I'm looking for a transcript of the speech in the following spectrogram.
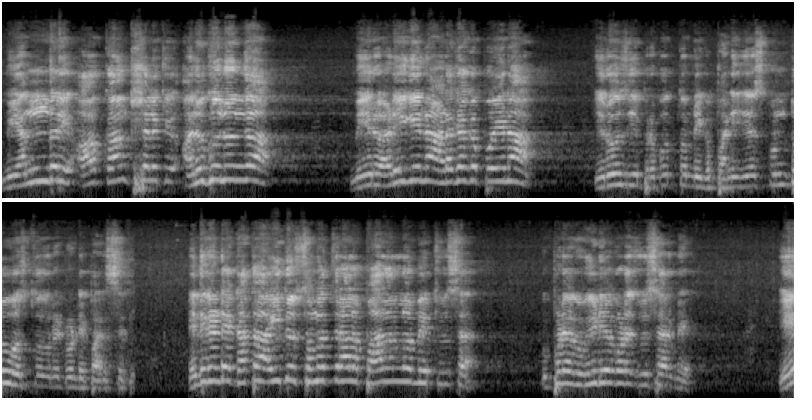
మీ అందరి ఆకాంక్షలకి అనుగుణంగా మీరు అడిగినా అడగకపోయినా ఈరోజు ఈ ప్రభుత్వం మీకు పని చేసుకుంటూ వస్తూ ఉన్నటువంటి పరిస్థితి. ఎందుకంటే గత ఐదు సంవత్సరాల పాలనలో మీరు చూసారు ఇప్పుడే ఒక వీడియో కూడా చూశారు మీరు. ఏ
